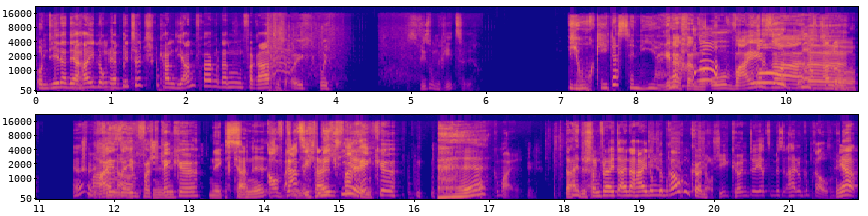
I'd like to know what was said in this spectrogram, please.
und jeder, der Heilung erbittet, kann die anfragen und dann verrate ich euch, wo ich bin. Das ist wie so ein Rätsel. Wie hoch geht das denn hier? Wie geht das dann so? Oh, Oh, Weiser, äh, Hallo. Ja, Weiser im. Verstecke, Nix. Ich kann nicht. auf das ich nicht healen. verrecke. Hä? Guck mal. Da hätte schon vielleicht eine Heilung gebrauchen können. Joshi könnte jetzt ein bisschen Heilung gebrauchen. Ja,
